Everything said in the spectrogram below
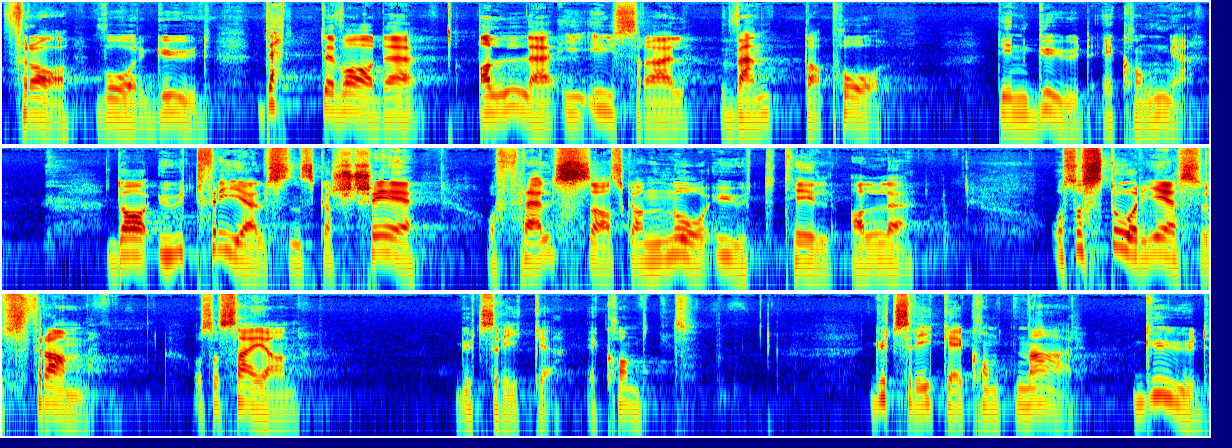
fra vår Gud. Dette var det alle i Israel venter på. Din Gud er konge. Da utfrielsen skal skje og frelsa skal nå ut til alle. Og så står Jesus fram, og så sier han Guds rike er kommet. Guds rike er kommet nær. Gud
